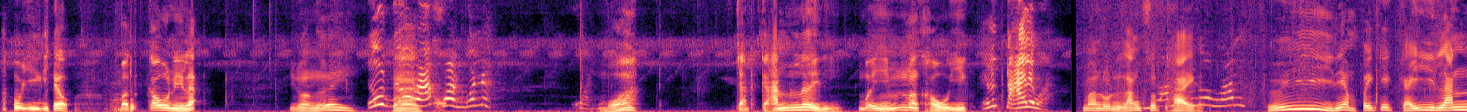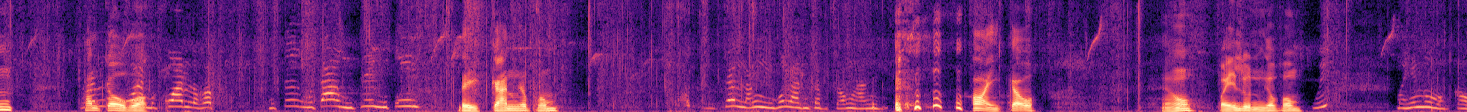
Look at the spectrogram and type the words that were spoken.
เอาอีกแล้วบักเก้านี่ละพี่น้องเอ้ยเดี๋ยวเดี๋ยวหาควันก่อนนะควันบ่จัดการมันเลยนี่บ่เห็นมันมาเข้าอีกเห็นมันตายเลยว่ะมารุ่นหลังสุดท้ายครับน้องนั้นเฮ้ยเนี่ยไปไกลๆลันพันเก้าบอกมันควันเหรอครับมึงตึ้งมึงตั้งมึงตึ้งมึงตึ้งเลยกันครับผมด้านห ลังนี่พวกเราจับสองหลังนี่ห้อยเก่าเอาไปรุ่นครับผมมาให้งูของเก่า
